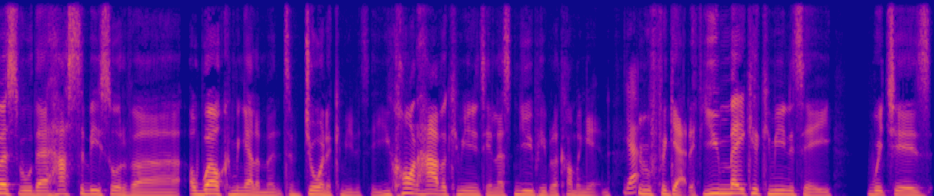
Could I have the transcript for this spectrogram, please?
First of all, there has to be sort of a, a welcoming element to join a community. You can't have a community unless new people are coming in. Yeah. People forget. If you make a community which is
